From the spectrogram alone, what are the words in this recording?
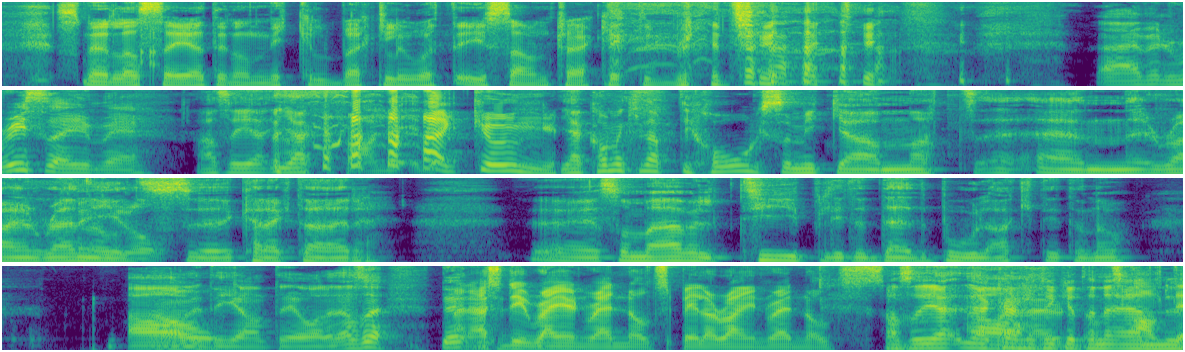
Snälla säg att det är någon Nickelback-låt i soundtracket till Trinity. Nej, men Riz är ju med. Alltså jag, jag, Kung! jag kommer knappt ihåg så mycket annat än Ryan Reynolds eh, karaktär. Eh, Som är väl typ lite Deadpool-aktigt ändå. Ja, Ja. lite grann det hållet. Alltså, det, Men alltså det är Ryan Reynolds, spelar Ryan Reynolds. som- Alltså jag, jag Ja, kanske tycker att den är Reynolds ännu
